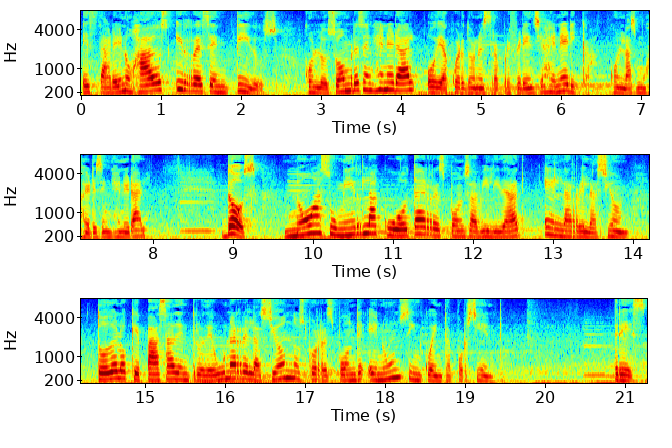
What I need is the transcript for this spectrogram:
Estar enojados y resentidos con los hombres en general o de acuerdo a nuestra preferencia genérica, con las mujeres en general. 2. No asumir la cuota de responsabilidad en la relación. Todo lo que pasa dentro de una relación nos corresponde en un 50%. 3.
